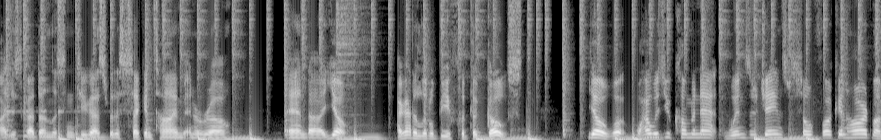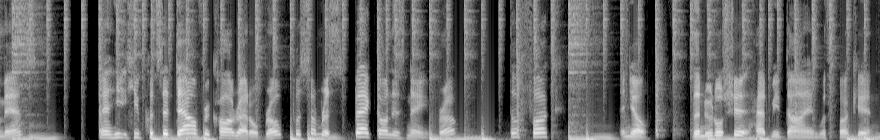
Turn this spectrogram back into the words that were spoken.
I just got done listening to you guys for the second time in a row, and uh, yo, I got a little beef with the ghost. Yo, what? Why was you coming at Windsor James so fucking hard, my man? And he he puts it down for Colorado, bro. Put some respect on his name, bro. The fuck? And yo, the noodle shit had me dying with fucking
